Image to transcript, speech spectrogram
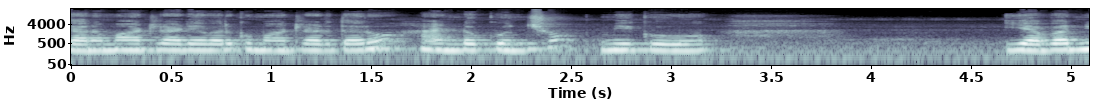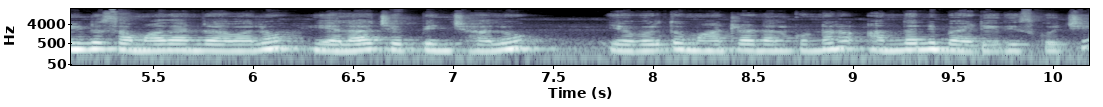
తను మాట్లాడే వరకు మాట్లాడతారు. అండ్ కొంచెం మీకు ఎవరి నుండి సమాధానం రావాలో ఎలా చెప్పించాలో ఎవరితో మాట్లాడాలనుకున్నారో అందరినీ బయటికి తీసుకొచ్చి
